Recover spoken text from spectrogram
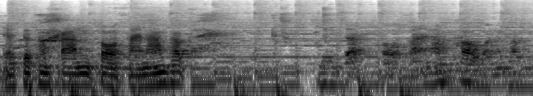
เดี๋ยวจะทำการต่อสายน้ำครับจะต่อสายน้ำเข้าก่อนนะครับ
